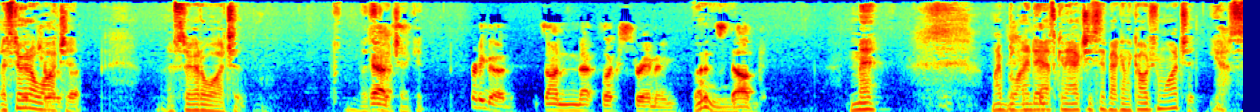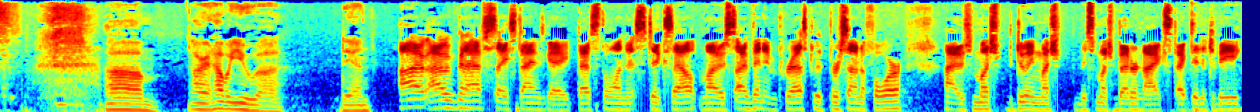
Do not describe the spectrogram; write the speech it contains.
I still gotta watch it. I still gotta watch it. Let's Yeah. go check it. Pretty good. It's on Netflix streaming, but it's dubbed. Meh. My blind ass can actually sit back on the couch and watch it. Yes. Um, all right. How about you, uh, Dan? I, I'm gonna have to say Steins Gate. That's the one that sticks out most. I've been impressed with Persona 4. I was much doing much. It's much better than I expected it to be.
